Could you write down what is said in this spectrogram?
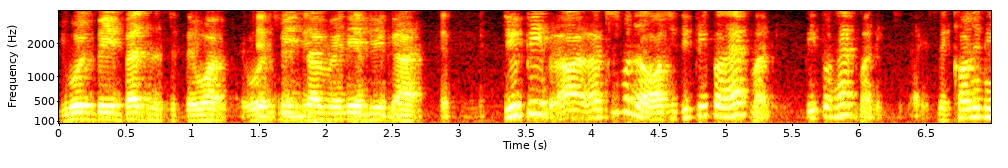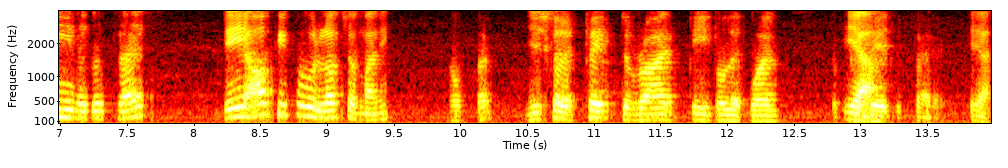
You wouldn't be in business if there wasn't. There wouldn't be so many of you guys. definitely. Do people? I just want to ask you: Do people have money? People have money today. Is the economy in a good place? There are people with lots of money. Okay. You just got to pick the right people that want the Yeah. prepared to pay. Yeah.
